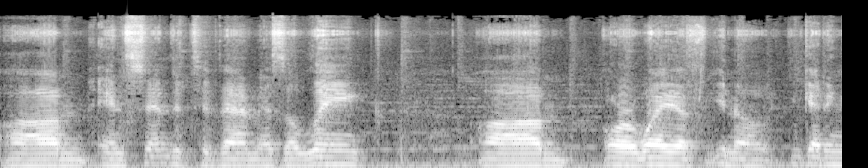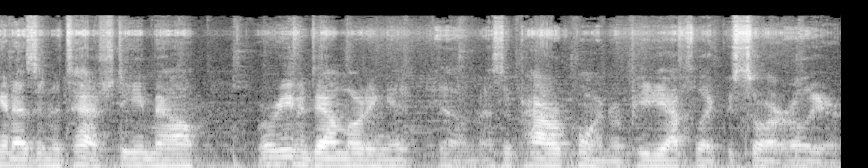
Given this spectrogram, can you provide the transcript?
um, and send it to them as a link um, or a way of you know getting it as an attached email or even downloading it um, as a PowerPoint or PDF like we saw earlier.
